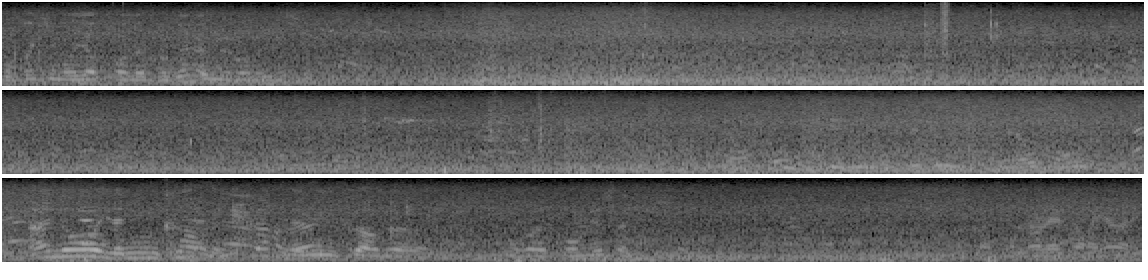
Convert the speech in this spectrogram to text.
Faut pas qu'il me regarde prendre la photo, Ah non, il a mis une corde. Il a mis une corde euh, pour, euh, pour mieux s'accrocher. Ça n'enlève rien avec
